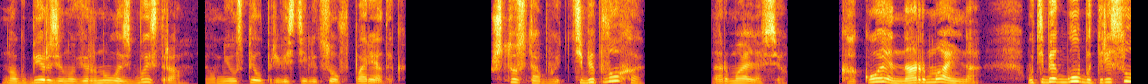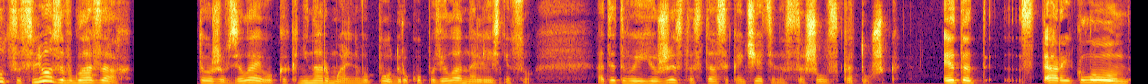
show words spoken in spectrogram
но к берзину вернулась быстро он не успел привести лицо в порядок. Что с тобой? Тебе плохо? Нормально все какое нормально? У тебя губы трясутся слезы в глазах тоже взяла его как ненормального под руку повела на лестницу. От этого ее жеста стас окончательно сошел с катушек. Этот старый клоун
